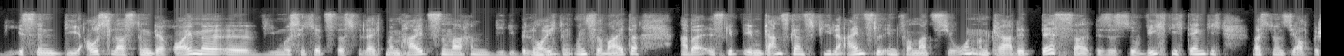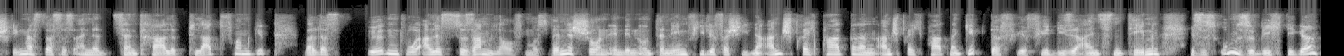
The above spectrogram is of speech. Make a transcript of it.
wie ist denn die Auslastung der Räume, äh, wie muss ich jetzt das vielleicht dem Heizen machen, wie die. Beleuchtung mhm. und so weiter. Aber es gibt eben ganz, ganz viele Einzelinformationen und gerade deshalb ist es so wichtig, denke ich, was du uns ja auch beschrieben hast, dass es eine zentrale Plattform gibt, weil das irgendwo alles zusammenlaufen muss. Wenn es schon in den Unternehmen viele verschiedene Ansprechpartnerinnen und Ansprechpartner gibt dafür, für diese einzelnen Themen, ist es umso wichtiger,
